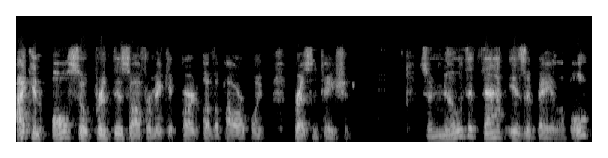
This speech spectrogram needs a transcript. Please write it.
I can also print this off or make it part of a PowerPoint presentation. So know that that is available.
